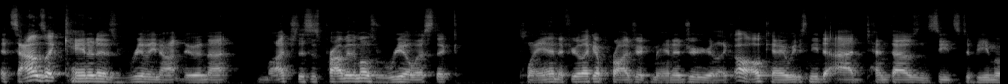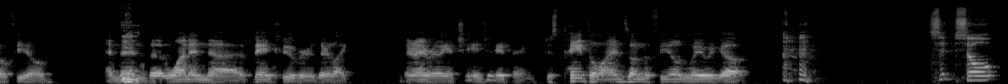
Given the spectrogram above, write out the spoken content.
it sounds like Canada is really not doing that much. This is probably the most realistic plan. If you're like a project manager, you're like, oh, okay, we just need to add 10,000 seats to BMO Field. And then the one in uh, Vancouver, they're like, they're not really going to change anything. Just paint the lines on the field and away we go. so, so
